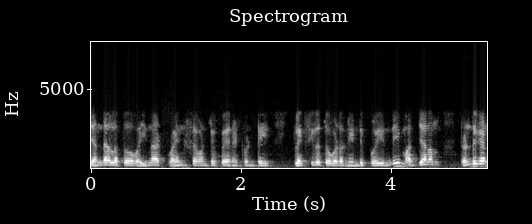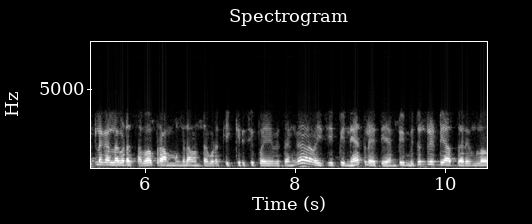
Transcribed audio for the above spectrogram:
జెండాలతో why not one seventy five అనేటువంటి ఫ్లెక్సీలతో కూడా నిండిపోయింది. మధ్యాహ్నం రెండు గంటల కల్లా కూడా సభా ప్రాంగణం అంతా కూడా కిక్కిరిసిపోయే విధంగా వైసీపీ నేతలు అయితే ఎంపీ మిథున్ రెడ్డి ఆధ్వర్యంలో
